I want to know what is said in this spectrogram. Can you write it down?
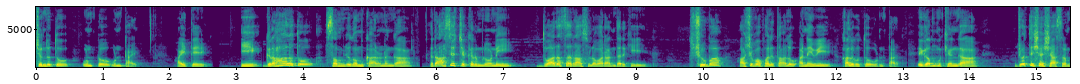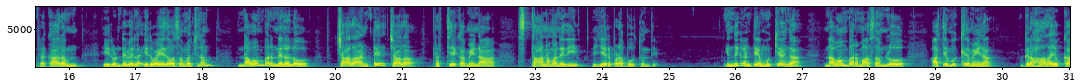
చెందుతూ ఉంటూ ఉంటాయి. అయితే ఈ గ్రహాలతో సంయోగం కారణంగా రాశి చక్రంలోని ద్వాదశ రాసుల వారందరికీ శుభ అశుభ ఫలితాలు అనేవి కలుగుతూ ఉంటాయి. ఇక ముఖ్యంగా జ్యోతిష శాస్త్రం ప్రకారం ఈ రెండు వేల ఇరవై ఐదవ సంవత్సరం నవంబర్ నెలలో చాలా అంటే చాలా ప్రత్యేకమైన స్థానం అనేది ఏర్పడబోతుంది. ఎందుకంటే ముఖ్యంగా నవంబర్ మాసంలో అతి ముఖ్యమైన గ్రహాల యొక్క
